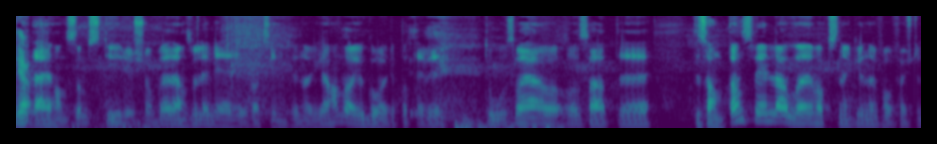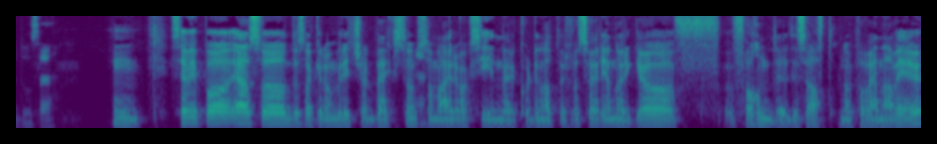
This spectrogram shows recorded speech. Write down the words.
ja. Det er han som styrer showet. Det er han som leverer vaksiner til Norge. Han var jo i går på TV2, så jeg, og, og sa at uh, til sankthans vil alle voksne kunne få første dose. Mm. Ser vi på, ja, så Du snakker om Richard Bergstrøm, ja. som er vaksinekoordinator for Sverige og Norge, og forhandler disse avtalene på vegne av EU.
